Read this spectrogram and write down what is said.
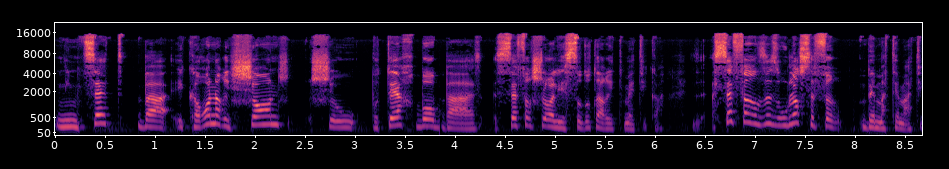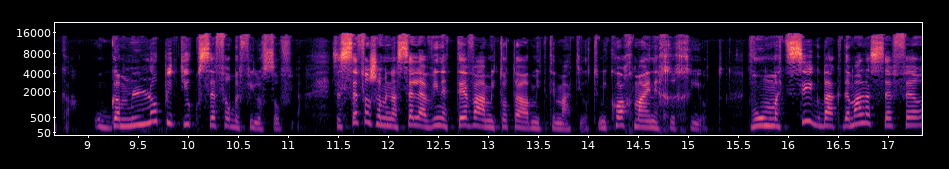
נמצאת בעיקרון הראשון שהוא פותח בו בספר שלו על יסודות האריתמטיקה. הספר הזה הוא לא ספר במתמטיקה, הוא גם לא בדיוק ספר בפילוסופיה. זה ספר שמנסה להבין את טבע האמיתות המתמטיות, מכוח מה הן הכרחיות. והוא מציג בהקדמה לספר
